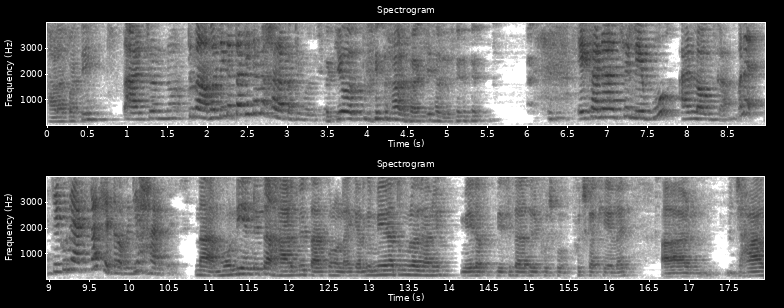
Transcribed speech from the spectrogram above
হারাপাটি? তার জন্য তুমি আমাদেরকে তাকে কেন হারাপাটি বলছো? কেউ তুমি তো হারবে কি হারবে? এখানে আছে লেবু আর লঙ্কা। মানে যে কোনো একটা খেতে হবে যে হারবে। না মনি এমনিতে হারবে তার কোনো নাই। কেন কি মেয়েরা তোমরা জানোই মেয়েরা বেশি তাড়াতাড়ি ফুচকা ফুচকা খেয়ে নেয়। আর ঝাল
